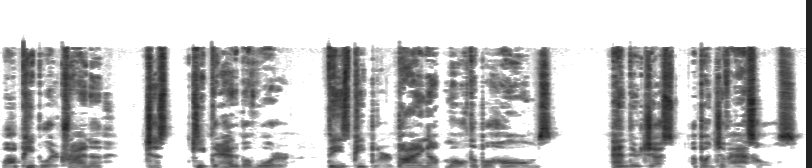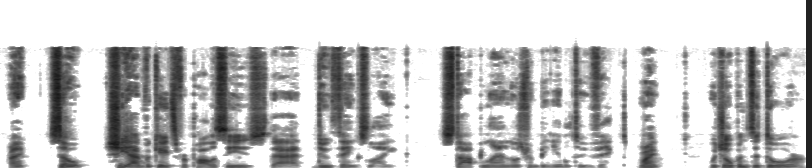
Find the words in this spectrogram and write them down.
While people are trying to just keep their head above water, these people are buying up multiple homes and they're just a bunch of assholes. Right? So she advocates for policies that do things like stop landlords from being able to evict. Right? which opens the door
